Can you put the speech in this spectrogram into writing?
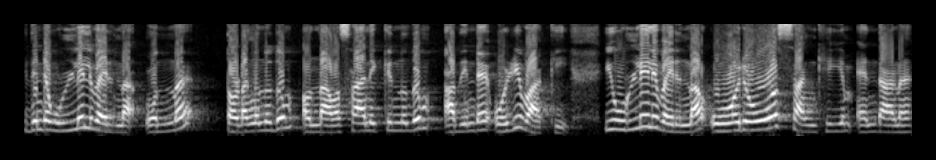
ഇതിന്റെ ഉള്ളിൽ വരുന്ന ഒന്ന് തുടങ്ങുന്നതും ഒന്ന് അവസാനിക്കുന്നതും അതിന്റെ ഒഴിവാക്കി. ഈ ഉള്ളിൽ വരുന്ന ഓരോ സംഖ്യയും എന്താണ്?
